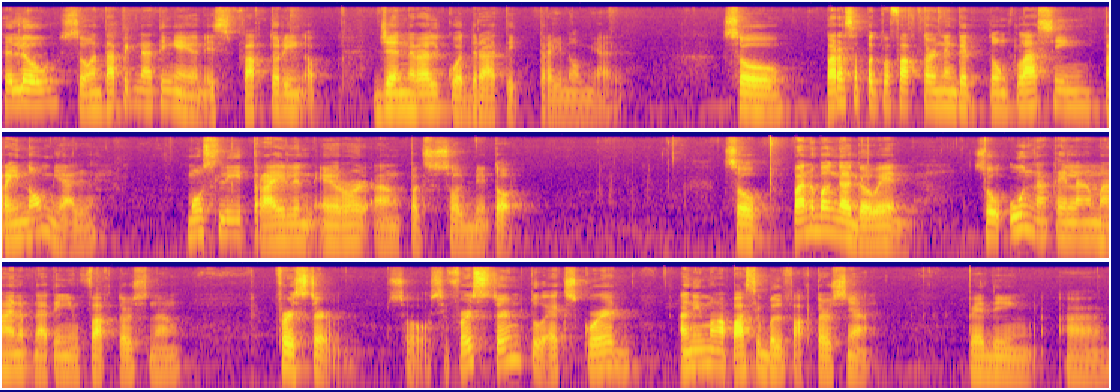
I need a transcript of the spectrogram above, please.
Hello! So, ang topic natin ngayon is factoring of general quadratic trinomial. So, para sa pagpa-factor ng ganitong klasing trinomial, mostly trial and error ang pagsosolve nito. So, paano bang gagawin? So, una, kailangan mahanap natin yung factors ng first term. So, si first term, 2x squared, ano yung mga possible factors niya? Pwedeng uh,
